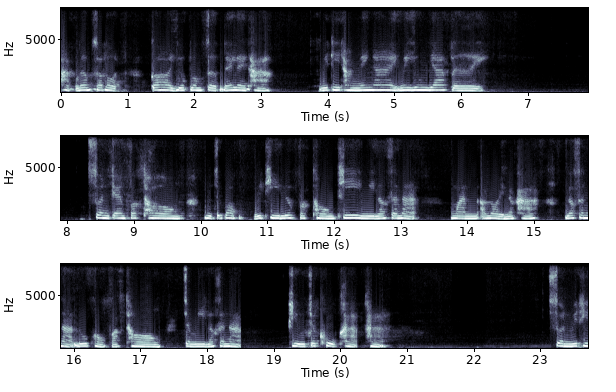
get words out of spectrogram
ผักเริ่มสลด ก็ยกลงเสิร์ฟได้เลยค่ะ วิธีทำง่ายๆ ไม่ยุ่งยากเลย ส่วนแกงฟักทองหนูจะบอกวิธีเลือกฟักทองที่มีลักษณะมันอร่อยนะคะ ลักษณะลูกของฟักทอง จะมีลักษณะผิวจะขรุขระค่ะ ส่วนวิธี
